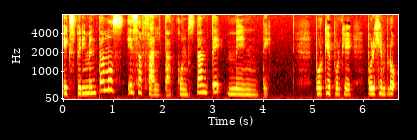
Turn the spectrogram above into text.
experimentamos esa falta constantemente. ¿Por qué? Porque, por ejemplo,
